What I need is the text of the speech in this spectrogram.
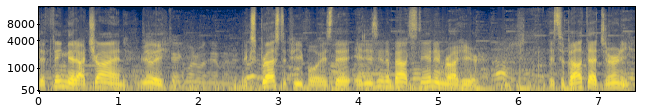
the thing that I try and really express to people is that it isn't about standing right here. It's about that journey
